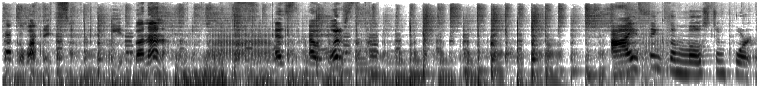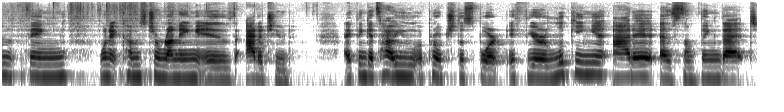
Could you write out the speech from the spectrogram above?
Cacahuates y banana. Es um, almuerzo. The most important thing when it comes to running is attitude. I think it's how you approach the sport. If you're looking at it as something that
